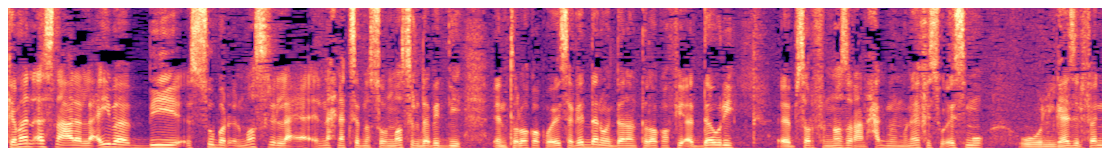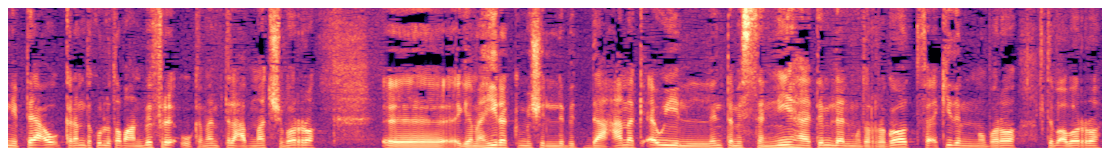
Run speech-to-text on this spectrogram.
كمان أثنى على اللعيبة بالسوبر المصري إن إحنا كسبنا السوبر المصري ده بيدي انطلاقة كويسة جدا وادانا انطلاقة في الدوري بصرف النظر عن حجم المنافس واسمه والجهاز الفني بتاعه. الكلام ده كله طبعا بيفرق وكمان بتلعب ماتش بره. جماهيرك مش اللي بتدعمك قوي اللي انت مستنيها تملى المدرجات فأكيد المباراة بتبقى بره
